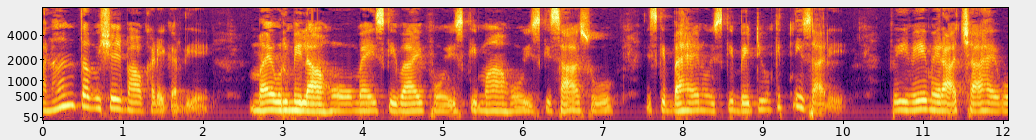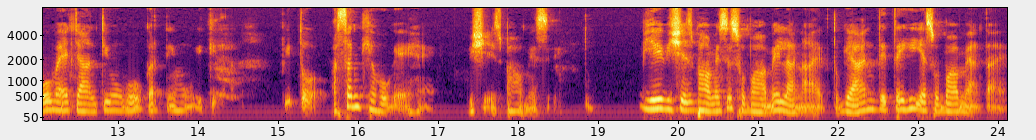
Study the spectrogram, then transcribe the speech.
अनंत विशेष भाव खड़े कर दिए। मैं उर्मिला हूँ, मैं इसकी वाइफ हूँ, इसकी माँ हूँ, इसकी सास हूँ, इसकी बहन हूँ, इसकी बेटी हूँ, कितनी सारी। फिर ये मेरा अच्छा है, वो मैं जानती हूँ, वो करती हूँ फिर तो असंख्य हो गए हैं विशेष भाव में से। तो ये विशेष भाव में से स्वभाव में लाना है तो ज्ञान देते ही यह स्वभाव में आता है।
